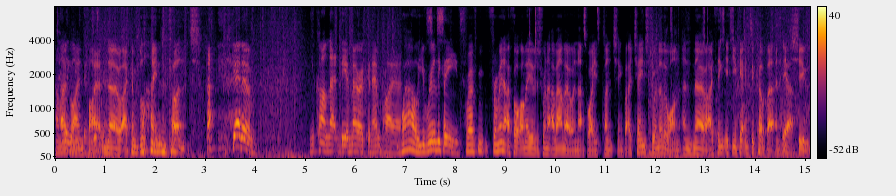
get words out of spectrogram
Can I blind things, fire? No, I can blind punch. Get him! You can't let the American Empire. Wow, you really Succeed. For a, for a minute, I thought, oh, maybe I've just run out of ammo, and that's why he's punching. But I changed to another one, and no, I think if you get into cover and hit Yeah. shoot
